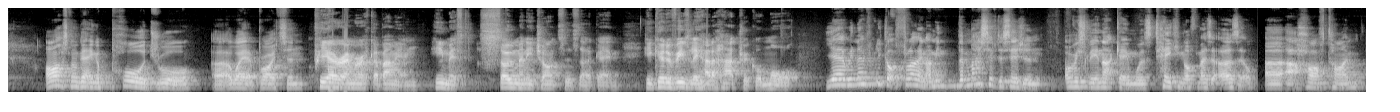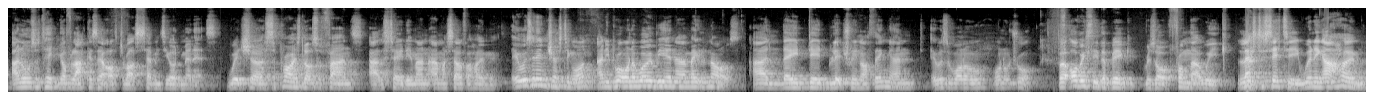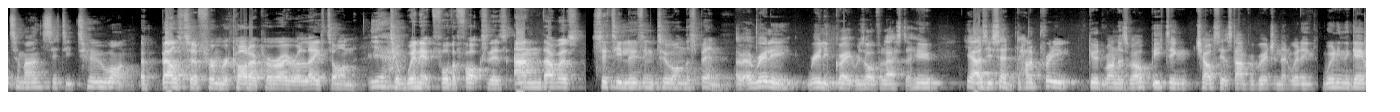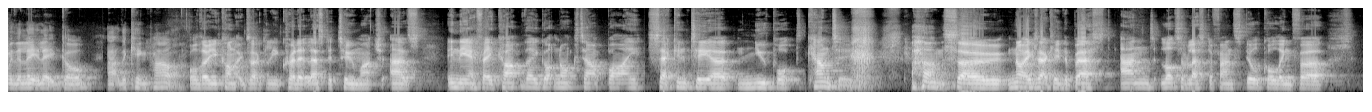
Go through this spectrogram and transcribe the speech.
Arsenal getting a poor draw uh, away at Brighton. Pierre Emerick Aubameyang, he missed so many chances that game. He could have easily had a hat trick or more. Yeah, we never really got flowing. I mean, the massive decision obviously in that game was taking off Mesut Ozil uh, at half time and also taking off Lacazette after about 70 odd minutes, which uh, surprised lots of fans at the stadium and, and myself at home. It was an interesting one, and he brought on Iwobi and uh, Maitland Niles, and they did literally nothing, and it was a 1 0 one all draw. But obviously, the big result from that week Leicester City winning at home to Man City 2 1. A belter from Ricardo Pereira late on Yeah. to win it for the Foxes, and that was City losing two on the spin. a, a really, really great result for Leicester, who, yeah, as you said, had a pretty good run as well, beating Chelsea at Stamford Bridge and then winning winning the game with a late, late goal at the King Power. Although you can't exactly credit Leicester too much, as in the FA Cup they got knocked out by second tier Newport County. Um, So not exactly the best, and lots of Leicester fans still calling for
